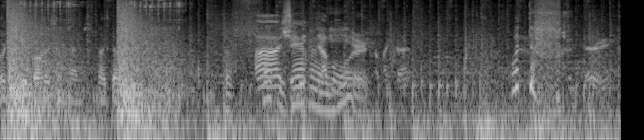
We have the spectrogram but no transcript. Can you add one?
Or do you get bonus sometimes? Like that? The fuck is happening here? something like that. What the fuck?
